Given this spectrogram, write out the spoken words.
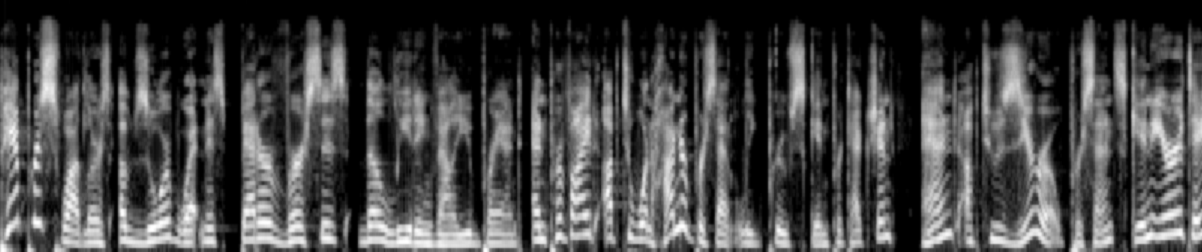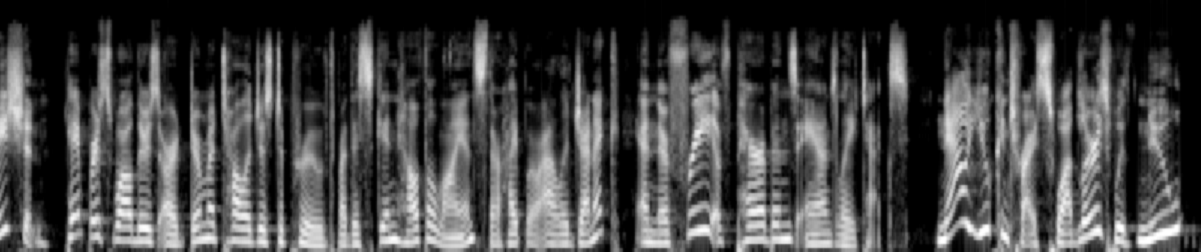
Pampers Swaddlers absorb wetness better versus the leading value brand and provide up to 100% leak proof skin protection and up to 0% skin irritation. Pampers Swaddlers are dermatologist approved by the Skin Health Alliance. They're hypoallergenic and they're free of parabens and latex. Now you can try Swaddlers with new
